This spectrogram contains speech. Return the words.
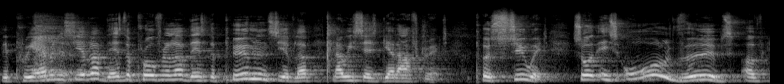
the preeminency of love, there's the profile of love, there's the permanency of love. Now he says get after it, pursue it. So it's all verbs of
